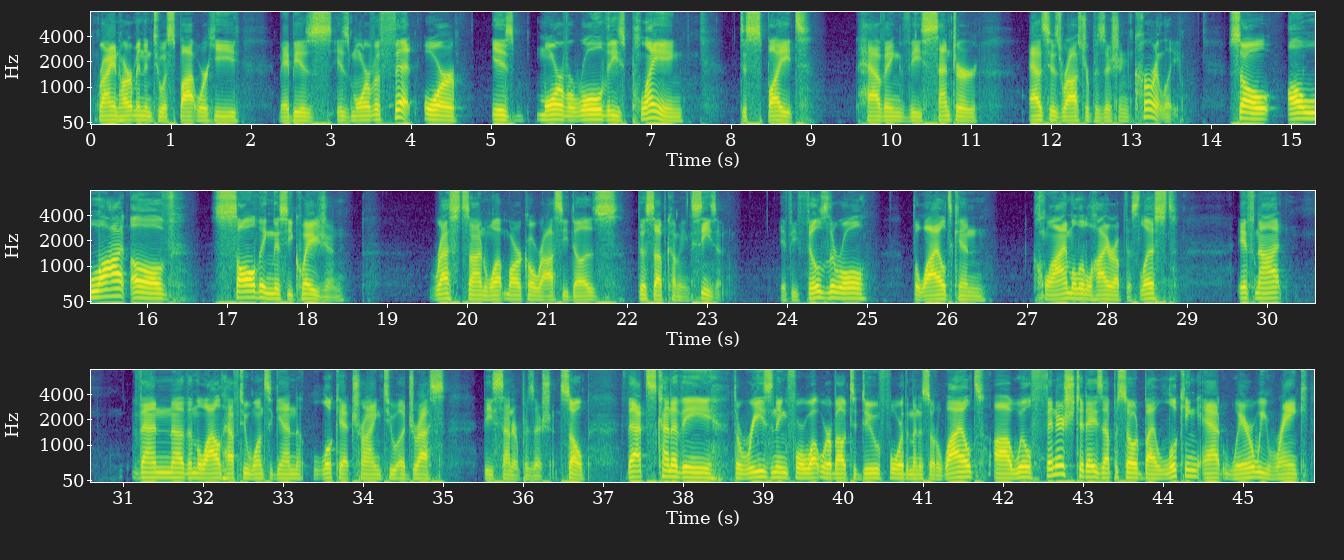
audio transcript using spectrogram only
Ryan Hartman into a spot where he maybe is is more of a fit or is more of a role that he's playing despite having the center as his roster position currently. So, a lot of solving this equation rests on what Marco Rossi does this upcoming season. If he fills the role, the Wilds can climb a little higher up this list. If not, then uh, then the Wild have to once again look at trying to address the center position. So that's kind of the the reasoning for what we're about to do for the Minnesota Wild. Uh, we'll finish today's episode by looking at where we rank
